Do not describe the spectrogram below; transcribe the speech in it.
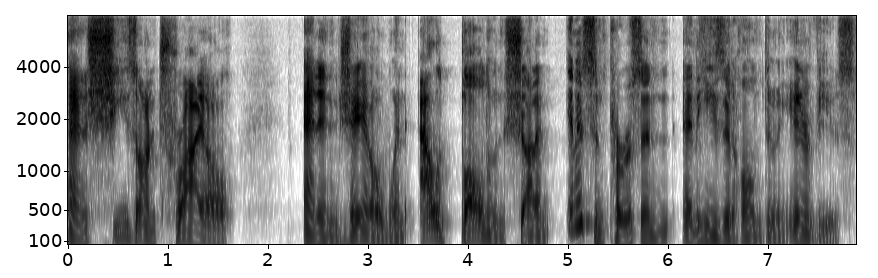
And she's on trial and in jail when Alec Baldwin shot an innocent person and he's at home doing interviews.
